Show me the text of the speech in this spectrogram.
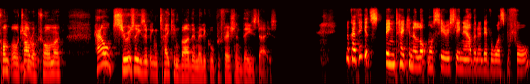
com- or childhood yeah. trauma, how seriously is it being taken by the medical profession these days? Look, I think it's being taken a lot more seriously now than it ever was before.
